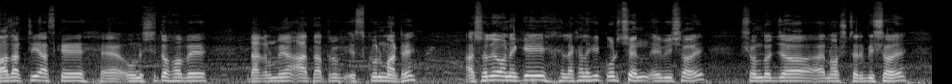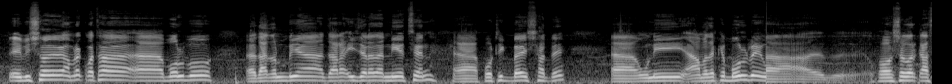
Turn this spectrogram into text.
বাজারটি আজকে অনুষ্ঠিত হবে দাগনবিয়া আতাতুর স্কুল মাঠে। আসলে অনেকেই লেখালেখি করছেন এই বিষয়ে, সৌন্দর্য নষ্টের বিষয়ে। তো এই বিষয়ে আমরা কথা বলব দাগনবিয়া যারা ইজারা নিয়েছেন পথিক ভাইয়ের সাথে। উনি আমাদেরকে বলবে প্রশাসকের কাছ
